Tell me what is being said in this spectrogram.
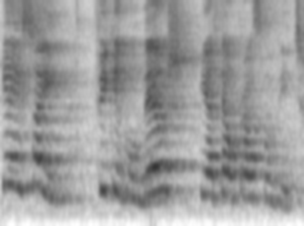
E é isso aí. Fiquem com Deus e até o próximo vídeo.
